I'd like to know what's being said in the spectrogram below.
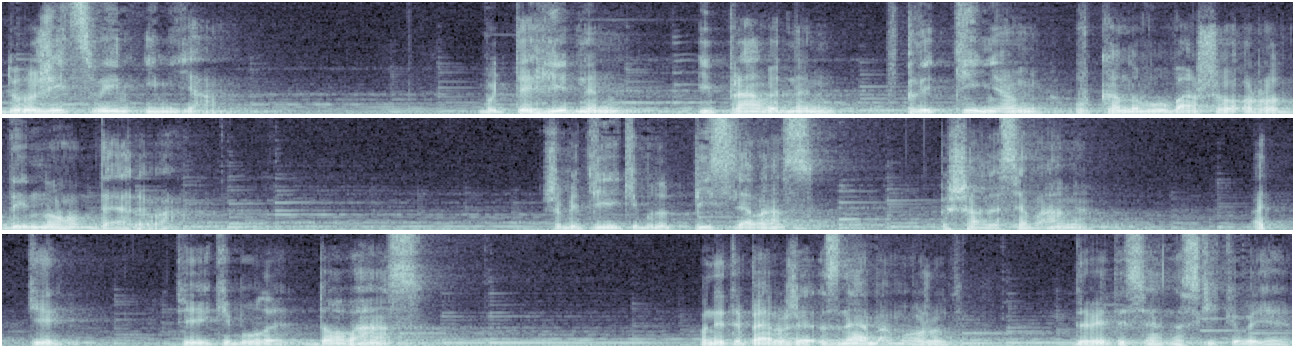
дорожіть своїм ім'ям, будьте гідним і праведним вплетінням в канаву вашого родинного дерева. Щоб ті, які будуть після вас, пишалися вами, а ті, ті, які були до вас, вони тепер уже з неба можуть дивитися, наскільки ви є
